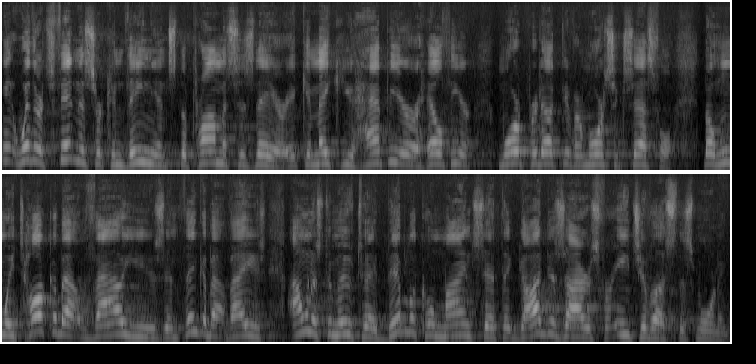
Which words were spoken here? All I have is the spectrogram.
it, whether it's fitness or convenience, the promise is there. It can make you happier or healthier, more productive or more successful. But when we talk about values and think about values, I want us to move to a biblical mindset that God desires for each of us this morning.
